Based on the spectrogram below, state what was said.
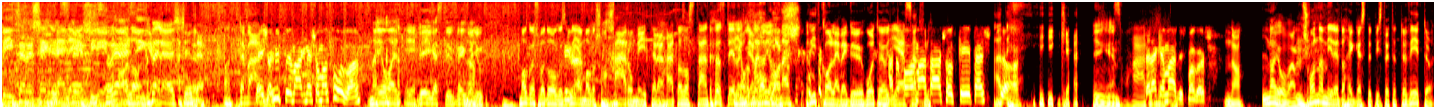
méteres hegesztő pisztoly, ez igen. Le ne essél, te. De és a hűtőmágnesom az hol van? Na jó, az- Végeztünk, meg vagyunk. magasba dolgozik, milyen magasan? Három méterre. Hát az aztán... Az tényleg magas. már nagyon már ritka a levegő. Volt olyan, hogy Hát a elszállt fel. falmátáshoz képest. Hát, ja. igen. Igen. Három De nekem méter. már is magas. Na. Na jó van. És honnan méred a hegesztőpisztolyt a tövétől?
